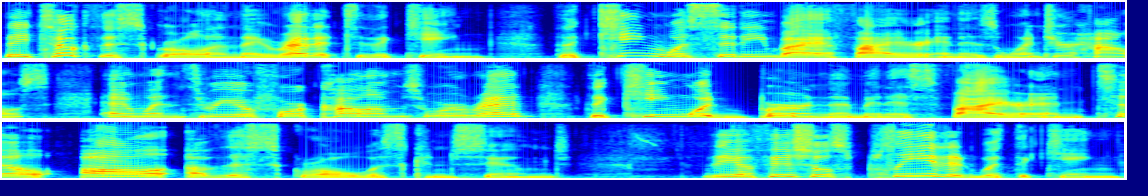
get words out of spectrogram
They took the scroll and they read it to the king. The king was sitting by a fire in his winter house, and when three or four columns were read, the king would burn them in his fire until all of the scroll was consumed. The officials pleaded with the king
